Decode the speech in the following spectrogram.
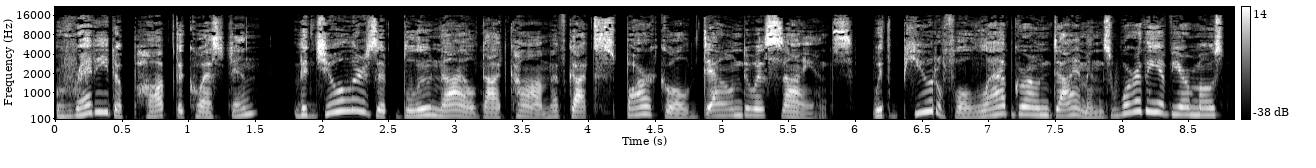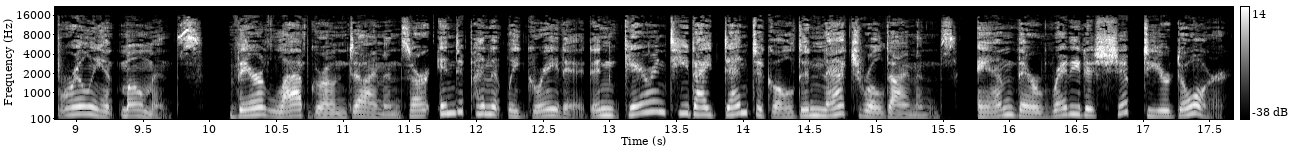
Ready to pop the question? The jewelers at BlueNile.com have got sparkle down to a science with beautiful lab grown diamonds worthy of your most brilliant moments. Their lab grown diamonds are independently graded and guaranteed identical to natural diamonds, and they're ready to ship to your door.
